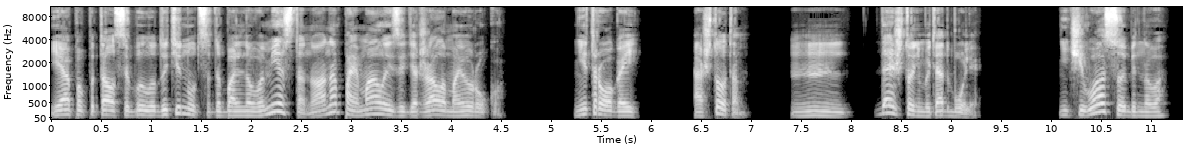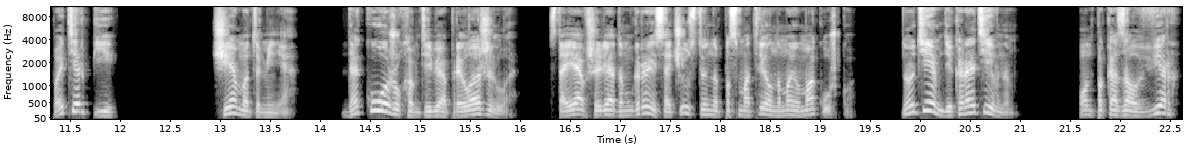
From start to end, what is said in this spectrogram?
Я попытался было дотянуться до больного места, но она поймала и задержала мою руку. «Не трогай». «А что там?» «Ммм, дай что-нибудь от боли». Ничего особенного, потерпи. Чем это меня? Да кожухом тебя приложило. Стоявший рядом Грей сочувственно посмотрел на мою макушку. Ну тем декоративным. Он показал вверх,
